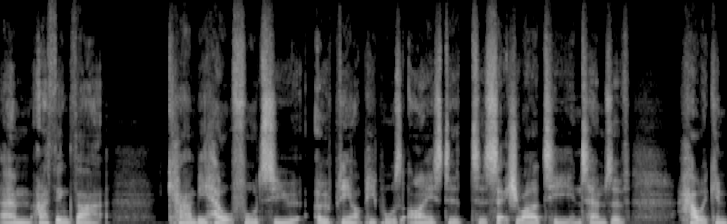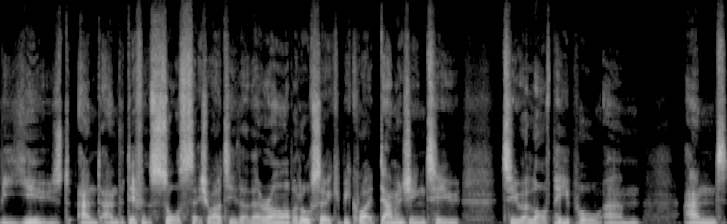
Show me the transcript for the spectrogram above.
Um, I think that can be helpful to opening up people's eyes to, to sexuality in terms of how it can be used and and the different sorts of sexuality that there are but also it could be quite damaging to to a lot of people um, and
